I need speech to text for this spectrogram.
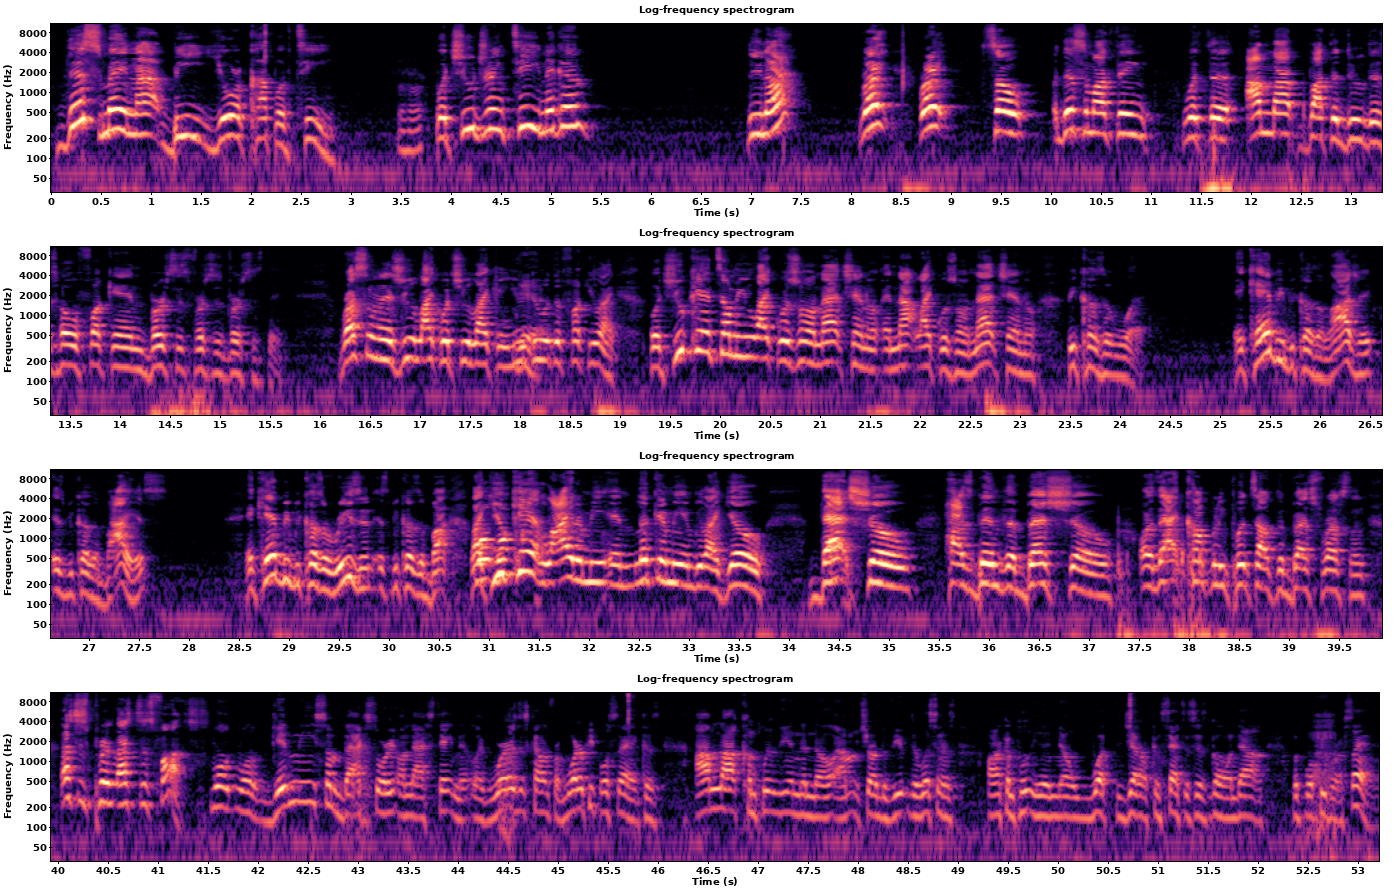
This may not be your cup of tea, uh-huh. but you drink tea, nigga. Do you not? Right, right. So this is my thing with the. I'm not about to do this whole fucking versus versus versus thing. Wrestling is you like what you like and you Yeah. do what the fuck you like. But you can't tell me you like what's on that channel and not like what's on that channel because of what? It can't be because of logic. It's because of bias. It can't be because of reason. It's because of bias. Like Well, you well- can't lie to me and look at me and be like, "Yo, that show has been the best show," or "That company puts out the best wrestling." That's just pretty. That's just false. Well, well, give me some backstory on that statement. Like, where is this coming from? What are people saying? Because I'm not completely in the know. I'm sure the view, the listeners aren't completely in the know what the general consensus is going down with what people are saying.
